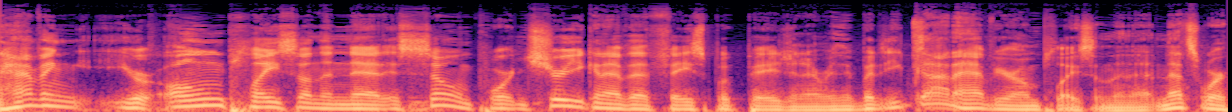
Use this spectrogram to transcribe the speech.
Having your own place on the net is so important. Sure, you can have that Facebook page and everything, but you've got to have your own place on the net. And that's where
